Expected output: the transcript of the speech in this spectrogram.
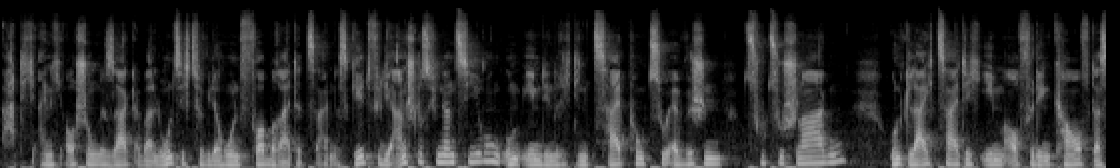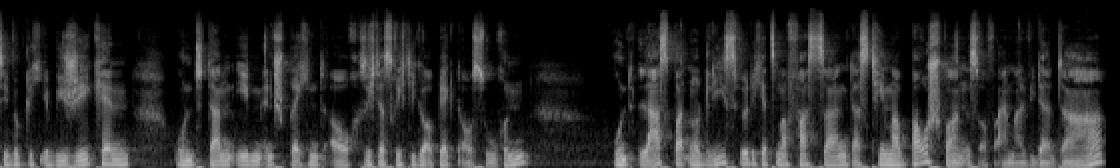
hatte ich eigentlich auch schon gesagt, aber lohnt sich zu wiederholen, vorbereitet sein. Das gilt für die Anschlussfinanzierung, um eben den richtigen Zeitpunkt zu erwischen, zuzuschlagen und gleichzeitig eben auch für den Kauf, dass sie wirklich ihr Budget kennen und dann eben entsprechend auch sich das richtige Objekt aussuchen. Und last but not least würde ich jetzt mal fast sagen, das Thema Bausparen ist auf einmal wieder da.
